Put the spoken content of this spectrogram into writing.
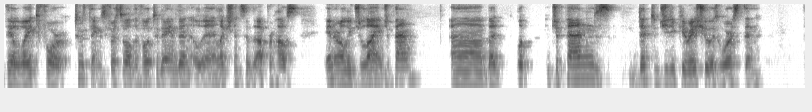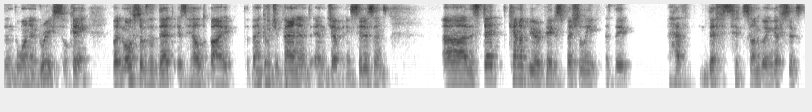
They'll wait for two things. First of all, the vote today, and then elections to the upper house in early July in Japan. Uh, but look, Japan's debt to GDP ratio is worse than than the one in Greece. Okay, but most of the debt is held by the Bank of Japan and, and Japanese citizens. Uh, this debt cannot be repaid, especially as they have deficits, ongoing deficits.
